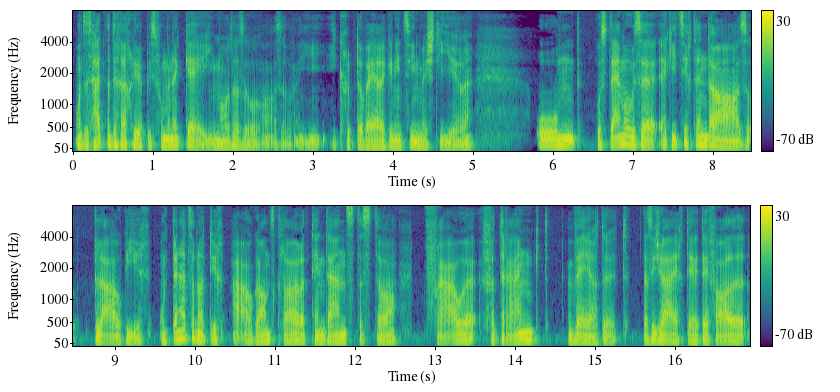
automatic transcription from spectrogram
Und das hat natürlich auch etwas von einem Game, oder? So, also in, in Kryptowährungen zu investieren. Und aus dem heraus ergibt sich dann da, also, glaube ich. Und dann hat es aber natürlich auch ganz klar eine Tendenz, dass da Frauen verdrängt werden. Das ist eigentlich der, der Fall,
